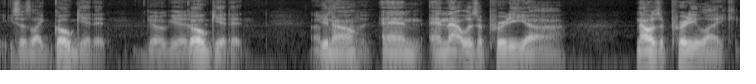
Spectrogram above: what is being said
He says like, "Go get it. Go get it. Go it. get it." you know, and and that was a pretty uh, that was a pretty like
